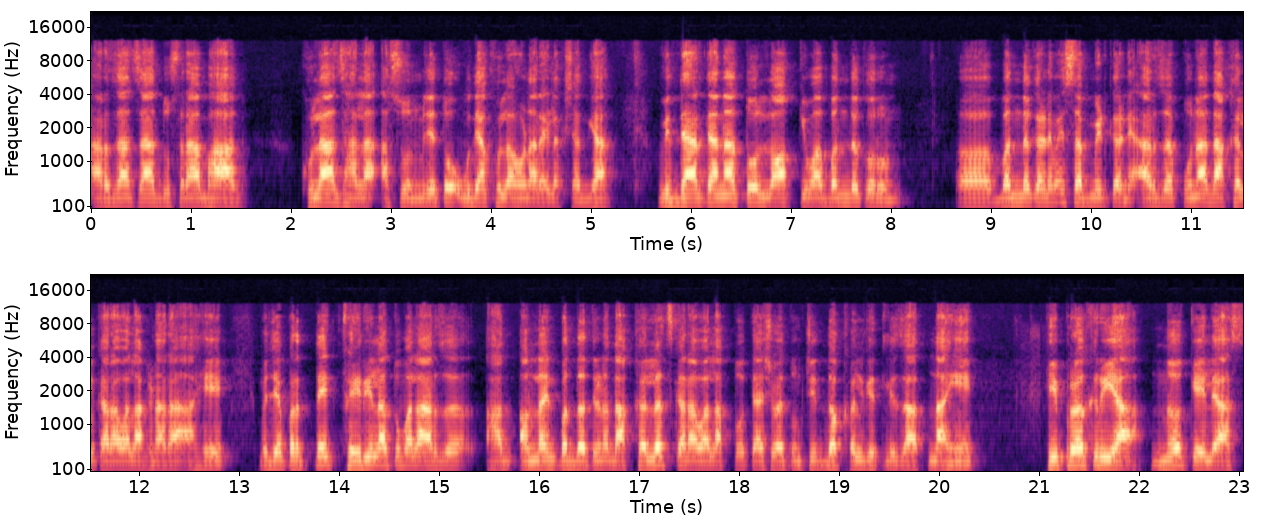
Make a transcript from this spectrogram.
अर्जाचा दुसरा भाग खुला झाला असून म्हणजे तो उद्या खुला होणार आहे लक्षात घ्या. विद्यार्थ्यांना तो लॉक किंवा बंद करून बंद करणे म्हणजे सबमिट करणे. अर्ज पुन्हा दाखल करावा लागणारा आहे. म्हणजे प्रत्येक फेरीला तुम्हाला अर्ज हा ऑनलाईन पद्धतीनं दाखलच करावा लागतो. त्याशिवाय तुमची दखल घेतली जात नाही. ही प्रक्रिया न केल्यास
